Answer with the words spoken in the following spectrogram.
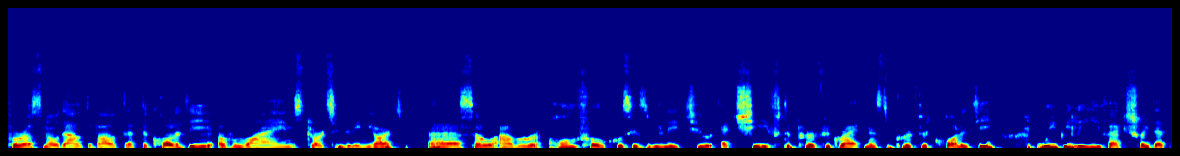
for us no doubt about that the quality of a wine starts in the vineyard. Uh, so our whole focus is really to achieve the perfect ripeness, the perfect quality. We believe actually that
